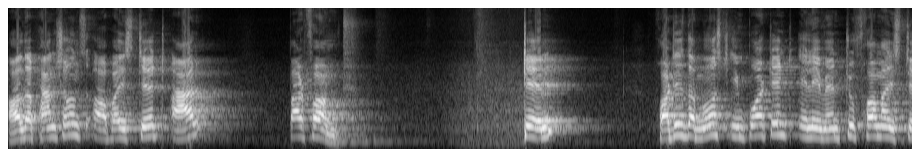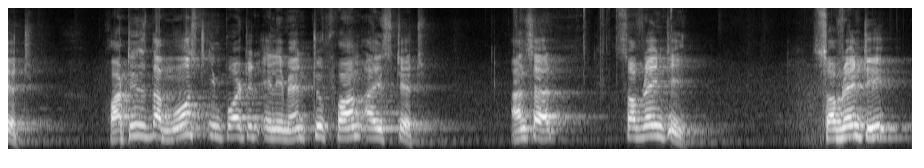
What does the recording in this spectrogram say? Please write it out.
all the functions of a state are performed. 10. What is the most important element to form a state? What is the most important element to form a state? Answer Sovereignty. Sovereignty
